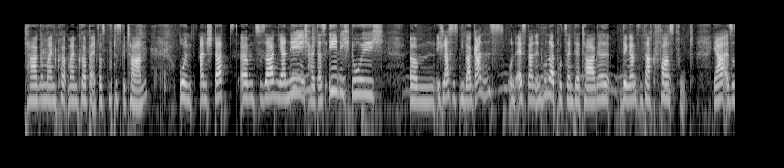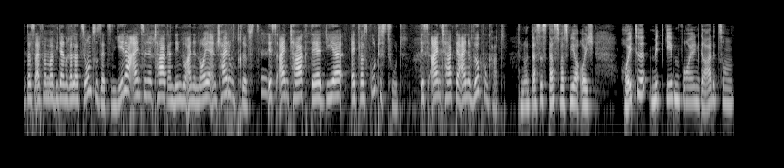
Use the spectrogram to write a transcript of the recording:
Tage meinem, Kör meinem Körper etwas Gutes getan. Und anstatt ähm, zu sagen, ja, nee, ich halte das eh nicht durch, ähm, ich lasse es lieber ganz und esse dann in 100% der Tage den ganzen Tag Fast Food. Ja, also das einfach mal wieder in Relation zu setzen. Jeder einzelne Tag, an dem du eine neue Entscheidung triffst, ist ein Tag, der dir etwas Gutes tut. Ist ein Tag, der eine Wirkung hat. Und das ist das, was wir euch heute mitgeben wollen, gerade zum,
